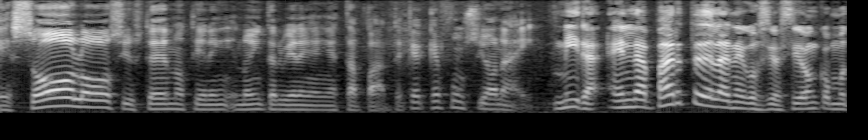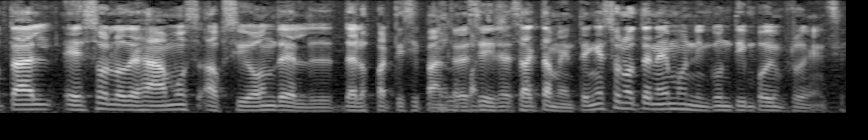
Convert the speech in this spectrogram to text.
eh, solos y ustedes no tienen no intervienen en esta parte. ¿Qué, qué funciona ahí? Mira, en la parte de la negociación como tal, eso lo dejamos a opción del- de los participantes. De los es decir, participantes. exactamente, en eso no tenemos ningún tipo de influencia.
